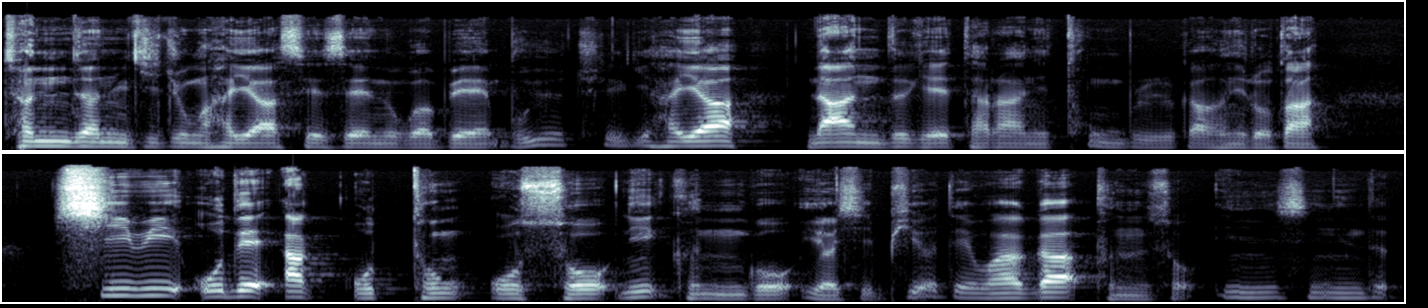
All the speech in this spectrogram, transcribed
전전기중하야 세세누겁에 무유출기하야 난득에 달하니 통불가 은이로다. 시위 오대악 오통 오소니 근고 여시 비어대화가 분소 인신인 듯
